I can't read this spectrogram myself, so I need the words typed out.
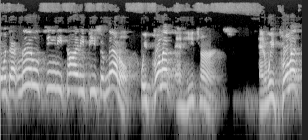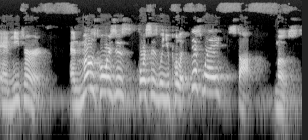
and with that little teeny tiny piece of metal, we pull it and he turns. And we pull it and he turns. And most horses, horses, when you pull it this way, stop. Most.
